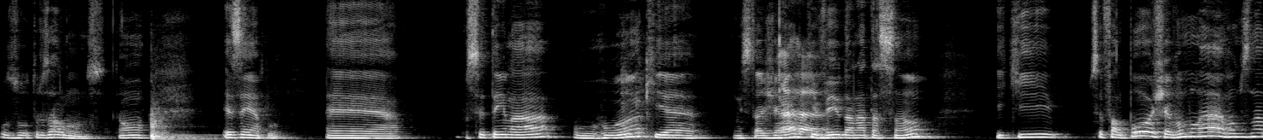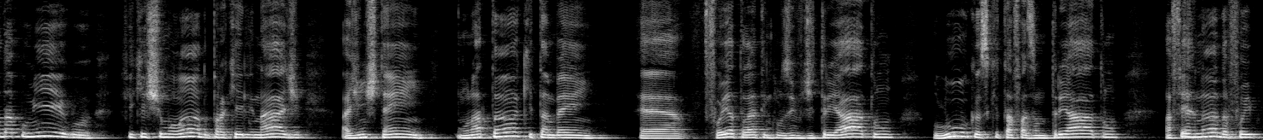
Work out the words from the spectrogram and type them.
os outros alunos. Então, exemplo, é, você tem lá o Juan, que é um estagiário uhum. que veio da natação e que você fala, poxa, vamos lá, vamos nadar comigo, fica estimulando para que ele nade. A gente tem o Natan, que também é, foi atleta, inclusive, de triatlon, o Lucas, que está fazendo triatlon, a Fernanda foi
